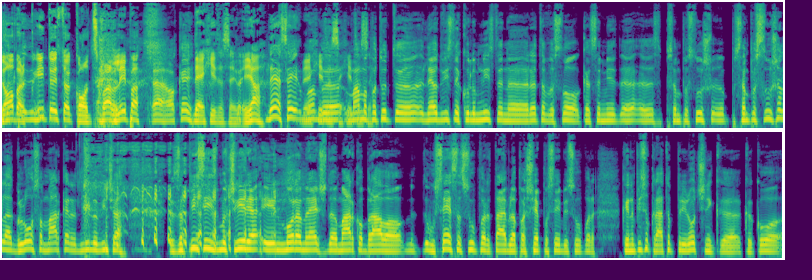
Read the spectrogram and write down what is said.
Dobro, zakaj- to je to konc, hvala lepa. Ja, okay. Ne, hita se. Ja, Ne, sej, Ne, imam, hecam se, eh, hecam imamo se. pa tudi eh, neodvisne kolumniste na RTV Slo, ker sem, eh, sem, poslušal, sem poslušala gloso Marka Radmiloviča, zapisi iz Močvirja in moram reči, da Marko, bravo, vse so super, ta je bila pa še posebej super, ker je napisal kratek priročnik, kako uh,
